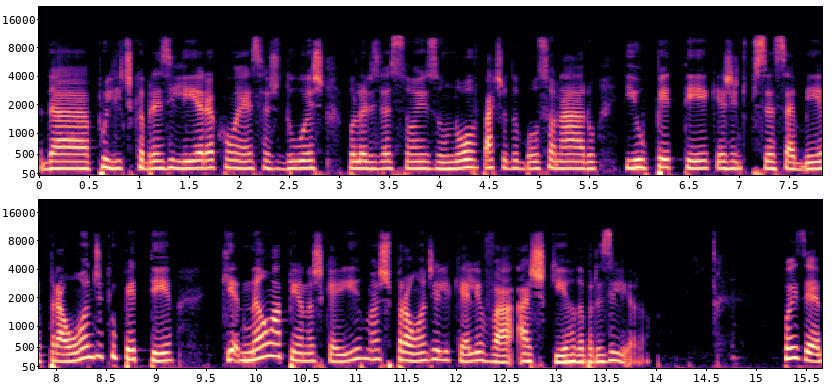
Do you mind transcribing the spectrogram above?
da política brasileira com essas duas polarizações, o novo partido do Bolsonaro e o PT, que a gente precisa saber para onde que o PT não apenas quer ir, mas para onde ele quer levar a esquerda brasileira. Pois é.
